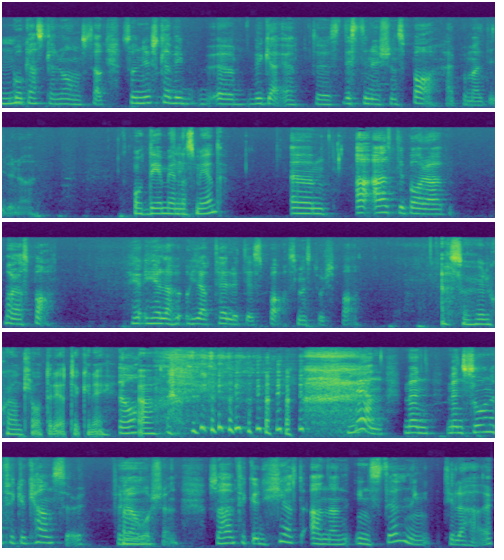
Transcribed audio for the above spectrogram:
Mm. går ganska långsamt. Så nu ska vi eh, bygga ett eh, destination spa här på Maldiverna. Och det menas med? Um, allt är bara, bara spa. He- Hela, hela hotellet är spa, som en stor spa. Alltså hur skönt låter det tycker ni? Ja. Men, men, men sonen fick ju cancer för några år sedan. Så han fick en helt annan inställning till det här.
